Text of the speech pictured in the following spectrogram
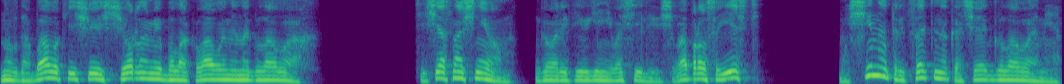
но вдобавок еще и с черными балаклавами на головах. «Сейчас начнем говорит Евгений Васильевич. Вопросы есть? Мужчина отрицательно качает головами.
